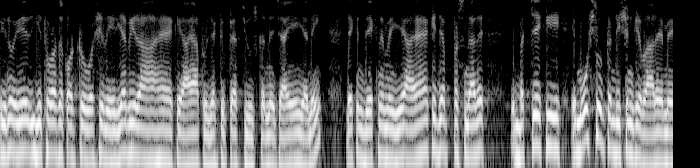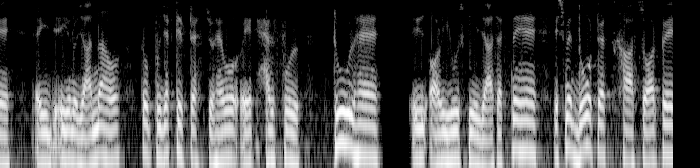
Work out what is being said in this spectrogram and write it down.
یو نو یہ تھوڑا سا کانٹروورشل ایریا بھی رہا ہے کہ آیا پروجیکٹو ٹیسٹ یوز کرنے چاہیے یا نہیں۔ لیکن دیکھنے میں یہ آیا ہے کہ جب پرسنالٹی بچے کی ایموشنل کنڈیشن کے بارے میں یو نو جاننا ہو، تو پروجیکٹو ٹیسٹ جو ہے وہ ایک ہیلپ فل ٹول ہے اور یوز کیے جا سکتے ہیں۔ اس میں دو ٹیسٹ خاص طور پہ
